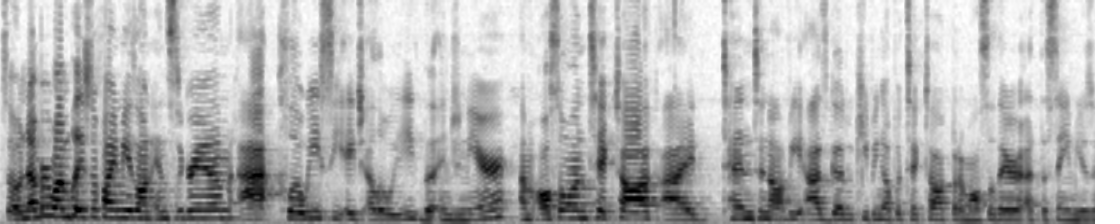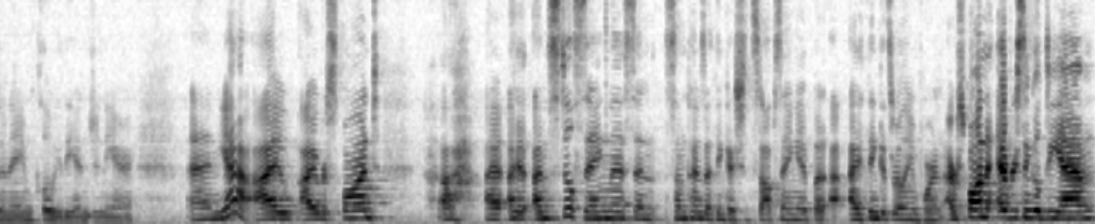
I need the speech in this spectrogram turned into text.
So number one place to find me is on Instagram at Chloe C H L O E the engineer. I'm also on TikTok. I tend to not be as good with keeping up with TikTok, but I'm also there at the same username, Chloe the engineer. And yeah, I I respond. Uh, I, I I'm still saying this, and sometimes I think I should stop saying it, but I, I think it's really important. I respond to every single DM.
